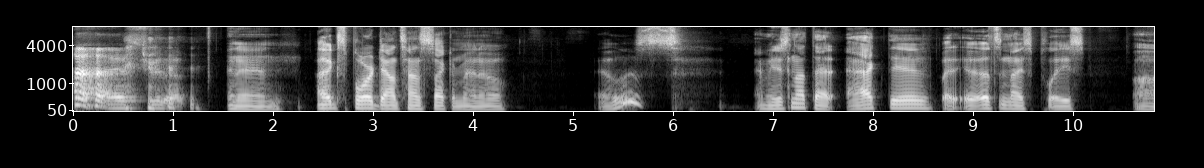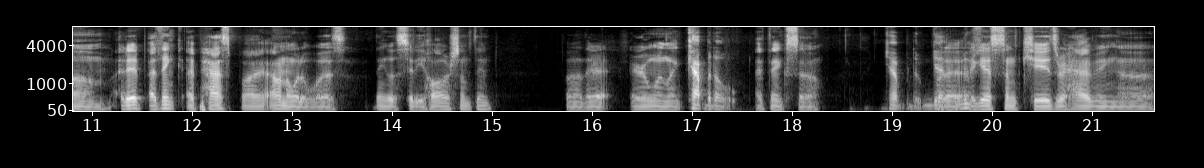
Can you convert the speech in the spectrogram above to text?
it's true though. and then i explored downtown sacramento it was i mean it's not that active but it, it's a nice place um i did i think i passed by i don't know what it was i think it was city hall or something uh there everyone like capital, i think so capital. but uh, I guess some kids were having uh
